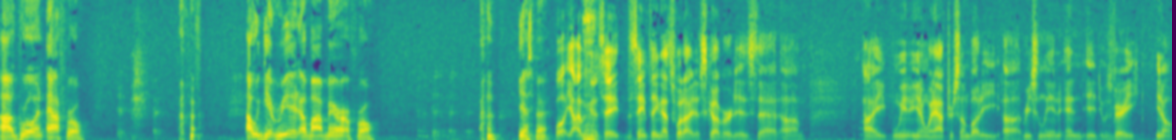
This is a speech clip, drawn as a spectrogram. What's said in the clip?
I'll grow an afro. I would get rid of my Amerifro. yes, man. Well, yeah, I was going to say the same thing. That's what I discovered is that um, I, you know, went after somebody uh, recently, and, and it, was very, you know,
